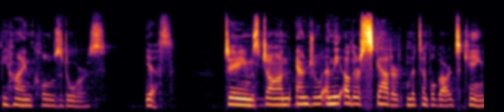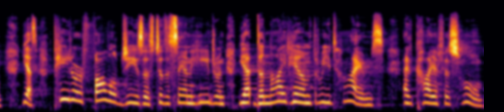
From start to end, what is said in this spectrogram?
behind closed doors. Yes, James, John, Andrew, and the others scattered when the temple guards came. Yes, Peter followed Jesus to the Sanhedrin, yet denied him three times at Caiaphas' home.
